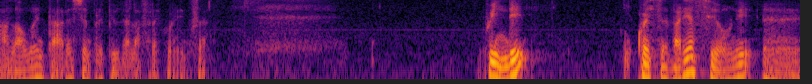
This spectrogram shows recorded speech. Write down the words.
all'aumentare sempre più della frequenza. Quindi queste variazioni eh,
